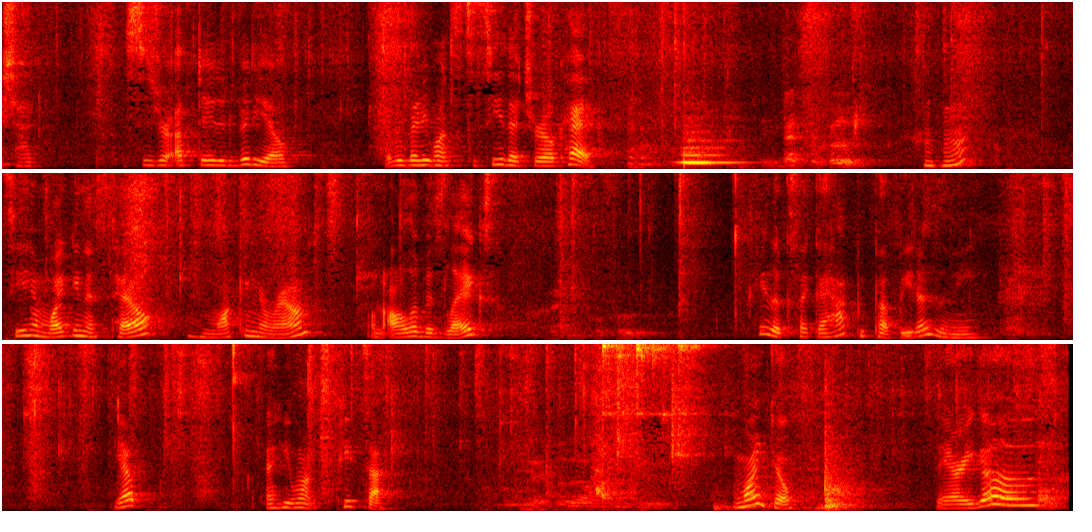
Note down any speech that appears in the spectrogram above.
Hey, Shad. This is your updated video. Everybody wants to see that you're okay. That's for food. Mm-hmm. See him wagging his tail and walking around on all of his legs? He looks like a happy puppy, doesn't he? Yep. And he wants pizza. I'm going to. There he goes.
